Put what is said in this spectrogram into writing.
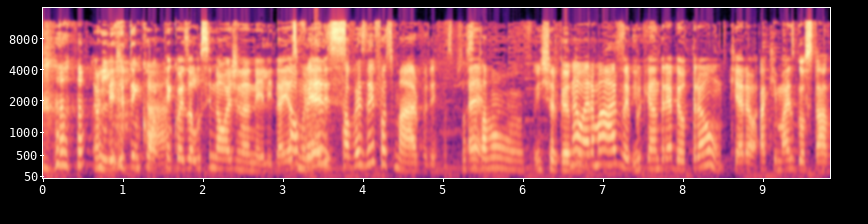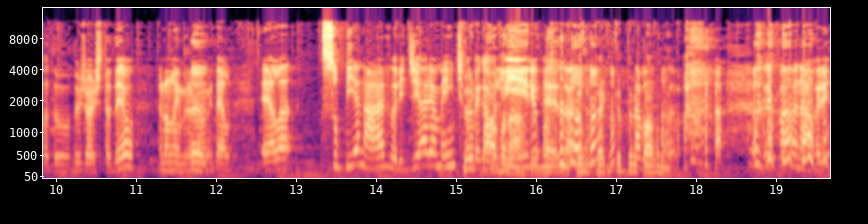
o lírio tem, co- Tá. tem coisa alucinógena nele. Daí as talvez, mulheres. Talvez nem fosse uma árvore. As pessoas só É. estavam enxergando. Não, era uma árvore, Sim. porque a Andréa Beltrão, que era a que mais gostava do, do Jorge Tadeu, eu não lembro Ah. o nome dela, ela subia na árvore diariamente pra pegar um na lírio. É, técnica Tá trepava bom, na tá árvore. bom. Trepava na árvore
